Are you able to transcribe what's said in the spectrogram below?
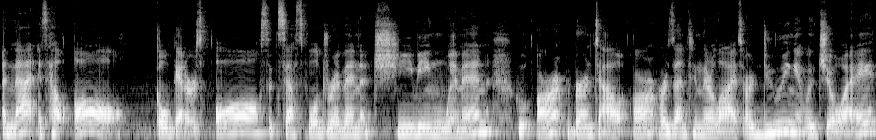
And that is how all goal getters, all successful, driven, achieving women who aren't burnt out, aren't resenting their lives, are doing it with joy.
